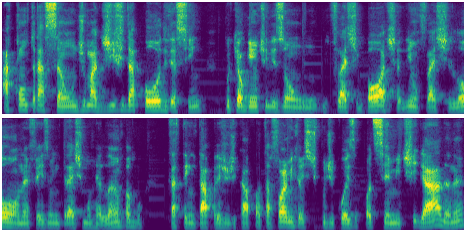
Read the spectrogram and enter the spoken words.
a contração de uma dívida podre, assim, porque alguém utilizou um flash bot ali, um flash loan, né, fez um empréstimo relâmpago para tentar prejudicar a plataforma, então esse tipo de coisa pode ser mitigada, né?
